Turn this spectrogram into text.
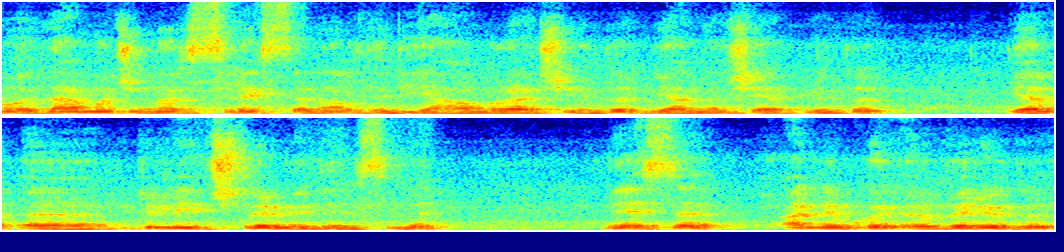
Bu lahmacunları Silex'ten al dedi ya hamur açıyordu bir yandan şey yapıyordu. Ya e, bir türlü yetiştiremiyordu hepsini. Neyse annem koy, e, veriyordu,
